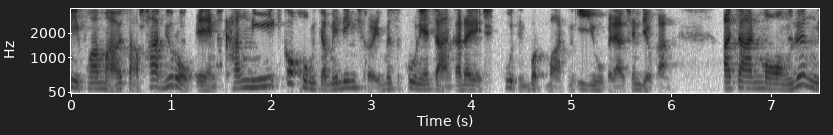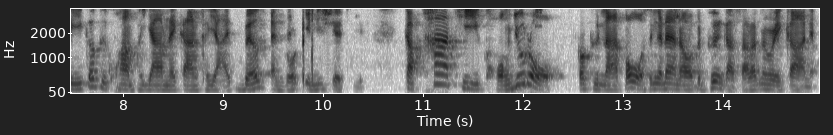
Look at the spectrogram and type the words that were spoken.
มีความหมายว่าสหภาพยุโรปเอง ครั้งนี้ก็คงจะไม่นิ่งเฉยเมื่อสักครู่นี้อาจารย์ก็ได้พูดถึงบทบาทของ EU ไปแล้วเช่นเดียวกัน อาจารย์มองเรื่องนี้ก็คือความพยายามในการขยาย Belt and Road Initiative กับท่าทีของยุโรปก็คือนาโตซึ่งก็แน่นอนว่าเป็นเพื่อนกับสหรัฐอเมริกาเนี่ย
